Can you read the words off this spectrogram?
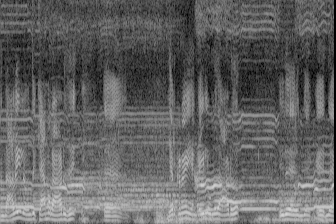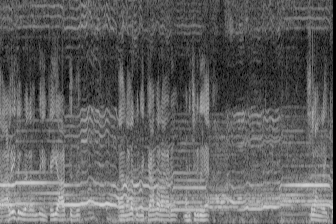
அந்த அலையில் வந்து கேமரா ஆடுது. ஏற்கனவே என் கையில் உள்ளது ஆடும் இது இந்த இந்த அலைகள் வேறு வந்து என் கையை ஆட்டுது. அதனால் கொஞ்சம் கேமரா ஆடும். மன்னிச்சுக்கிடுங்க. அஸ்ஸலாமு அலைக்கும்.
